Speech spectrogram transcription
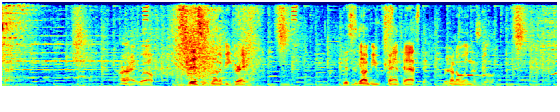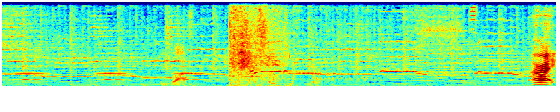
Okay. All right, well, this is gonna be great. This is gonna be fantastic. We're gonna win this duel. He's lost. All right.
